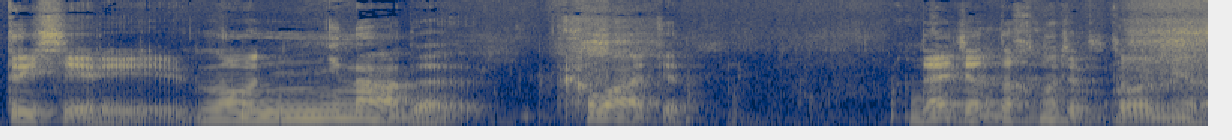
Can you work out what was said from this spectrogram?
три серии. Но не надо. Хватит. Дайте отдохнуть от этого мира.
